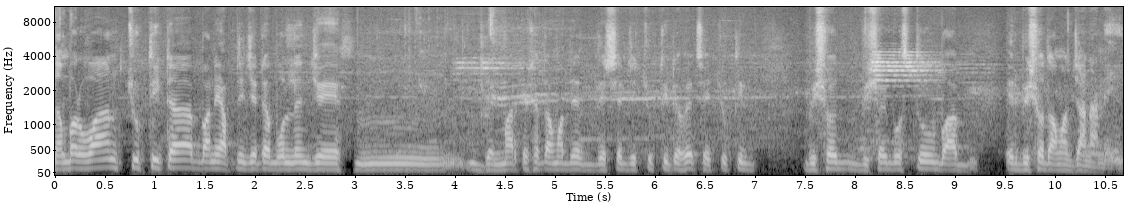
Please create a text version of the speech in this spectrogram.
নাম্বার ওয়ান চুক্তিটা মানে আপনি যেটা বললেন যে ডেনমার্কের সাথে আমাদের দেশের যে চুক্তিটা হয়েছে চুক্তির বিষয়, বিষয়বস্তু বা এর বিশদ আমার জানা নেই।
